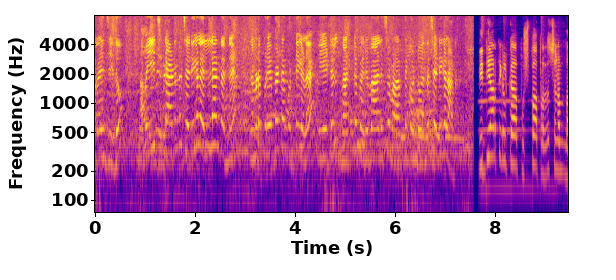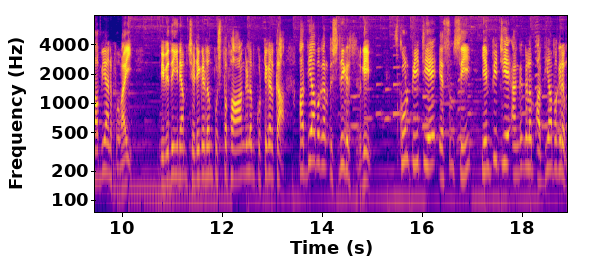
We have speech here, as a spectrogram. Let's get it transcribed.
അറേഞ്ച് ചെയ്തു. അപ്പൊ ഈ കാണുന്ന ചെടികളെല്ലാം തന്നെ നമ്മുടെ പ്രിയപ്പെട്ട കുട്ടികൾ വീട്ടിൽ നട്ട് പരിപാലിച്ച് വളർത്തിക്കൊണ്ടുവന്ന ചെടികളാണ്. വിദ്യാർത്ഥികൾക്ക് പുഷ്പ പ്രദർശനം നവ്യാനുഭവമായി. വിവിധ ഇനം ചെടികളും പുഷ്പഭാഗങ്ങളും കുട്ടികൾക്ക് അധ്യാപകർ വിശദീകരിച്ചു നൽകി. School P T A S M C M P T A അംഗങ്ങളും അധ്യാപകരും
